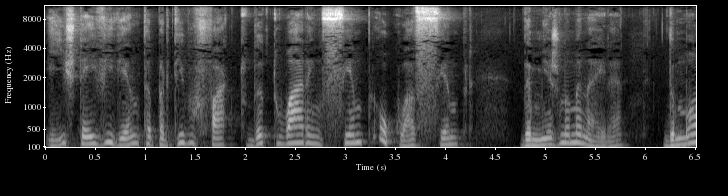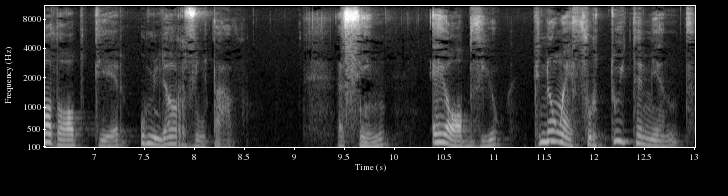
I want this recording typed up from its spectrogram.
E isto é evidente a partir do facto de atuarem sempre, ou quase sempre, da mesma maneira, de modo a obter o melhor resultado. Assim, é óbvio que não é fortuitamente,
